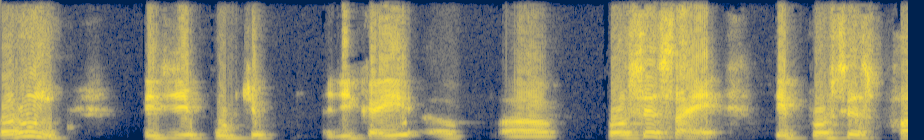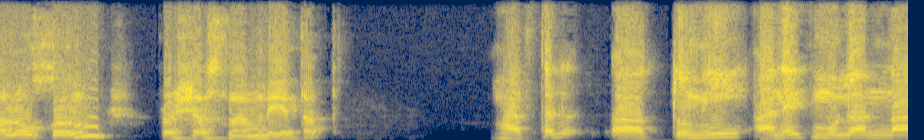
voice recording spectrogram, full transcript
करून त्याची जी पुढची जी काही प्रोसेस आहे ती प्रोसेस फॉलो करून प्रशासनामध्ये येतात. हा तर तुम्ही अनेक मुलांना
